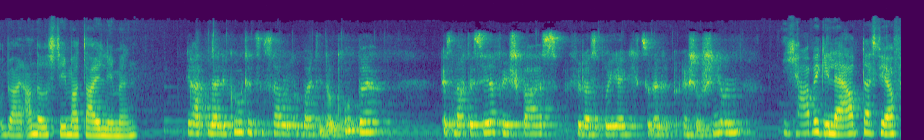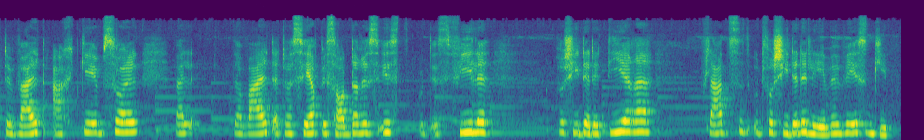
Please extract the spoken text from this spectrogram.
über ein anderes Thema teilnehmen. Wir hatten eine gute Zusammenarbeit in der Gruppe. Es machte sehr viel Spaß, für das Projekt zu recherchieren. Ich habe gelernt, dass wir auf den Wald Acht geben sollen, weil der Wald etwas sehr Besonderes ist und es viele verschiedene Tiere, Pflanzen und verschiedene Lebewesen gibt.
